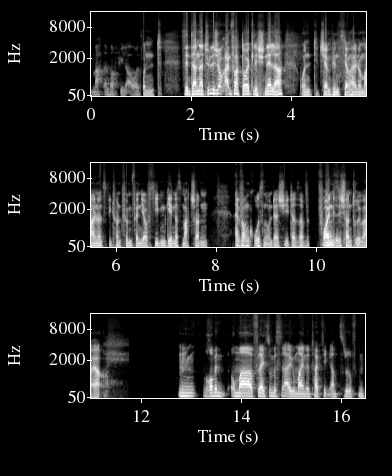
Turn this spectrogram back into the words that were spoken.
macht einfach viel aus. Und sind dann natürlich auch einfach deutlich schneller. Und die Champions, die haben halt normal nur einen Speed von 5, wenn die auf 7 gehen, das macht schon einfach einen großen Unterschied. Also freuen die sich schon drüber, ja. Mhm, Robin, um mal vielleicht so ein bisschen allgemeine Taktiken abzudriften.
